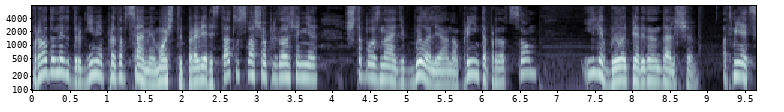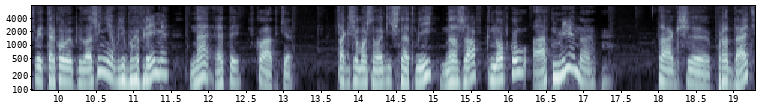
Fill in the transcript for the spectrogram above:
проданных другими продавцами. Можете проверить статус вашего предложения, чтобы узнать, было ли оно принято продавцом или было передано дальше. Отменять свои торговые предложения в любое время на этой вкладке. Также можно логично отменить, нажав кнопку «Отмена». Также продать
